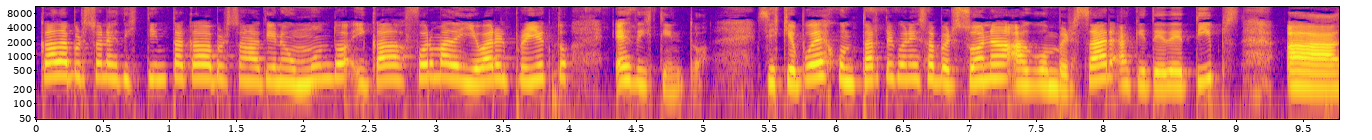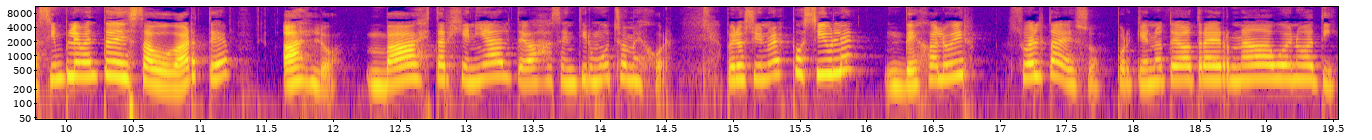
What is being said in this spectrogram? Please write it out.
cada persona es distinta, cada persona tiene un mundo y cada forma de llevar el proyecto es distinto. Si es que puedes juntarte con esa persona a conversar, a que te dé tips, a simplemente desahogarte, hazlo. Va a estar genial, te vas a sentir mucho mejor. Pero si no es posible, déjalo ir, suelta eso, porque no te va a traer nada bueno a ti.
